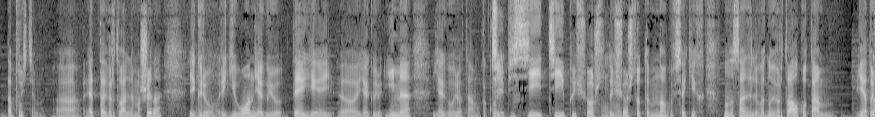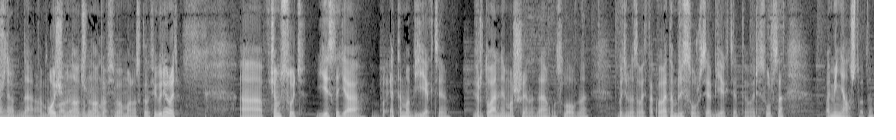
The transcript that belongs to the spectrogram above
допустим, э, это виртуальная машина, я говорю mm-hmm. регион, я говорю теги, э, я говорю имя, я говорю там какой тип. PC, тип, еще что-то, mm-hmm. еще что-то, много всяких. Ну, на самом деле, в одну виртуалку там, я ну, точно, понятно, да, там, там очень много-много всего можно сконфигурировать. А, в чем суть? Если я в этом объекте, виртуальная машина, да, условно, будем называть так, в этом ресурсе, объекте этого ресурса, поменял что-то,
